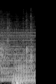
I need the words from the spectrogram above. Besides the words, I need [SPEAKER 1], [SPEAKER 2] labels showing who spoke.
[SPEAKER 1] Bye.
